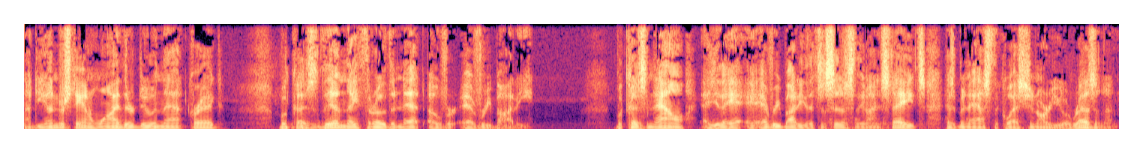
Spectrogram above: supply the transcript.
Now, do you understand why they're doing that, Craig? Because then they throw the net over everybody because now uh, they everybody that's a citizen of the United States has been asked the question, "Are you a resident?"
